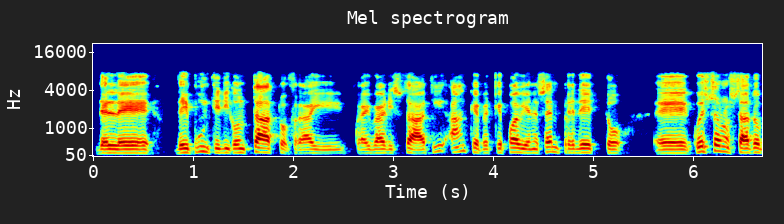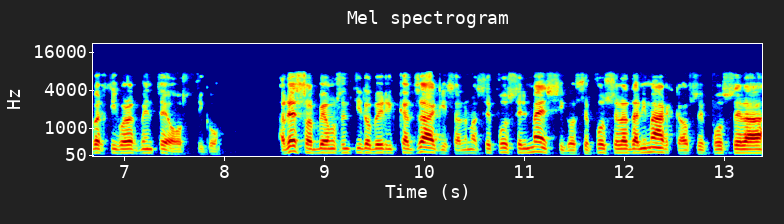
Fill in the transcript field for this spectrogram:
delle, dei punti di contatto fra i, fra i, vari stati, anche perché poi viene sempre detto eh, questo è uno stato particolarmente ostico. Adesso abbiamo sentito per il Kazakistan, ma se fosse il Messico, se fosse la Danimarca o se fosse la,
